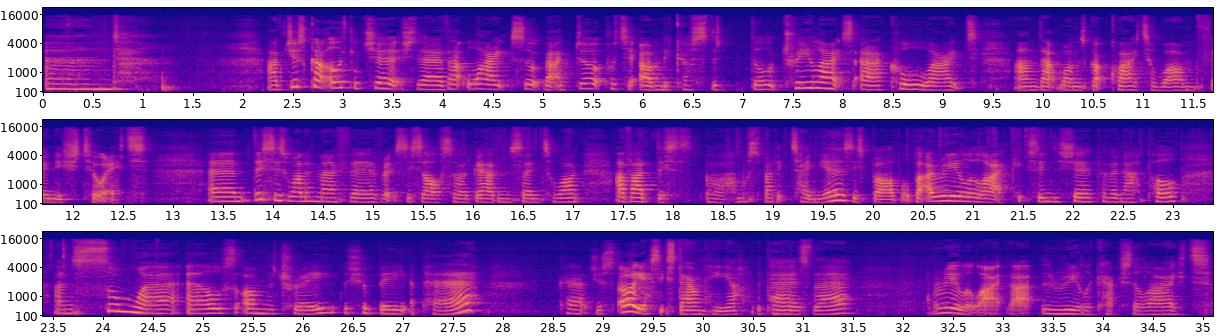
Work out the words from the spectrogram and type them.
And I've just got a little church there that lights up but I don't put it on because the, the tree lights are cool white and that one's got quite a warm finish to it. Um, this is one of my favourites. This is also a garden centre one. I've had this, oh, I must have had it 10 years, this bauble, but I really like it. It's in the shape of an apple. And somewhere else on the tree, there should be a pear. Can't just, oh yes, it's down here. The pear's there. I really like that. They really catch the light.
